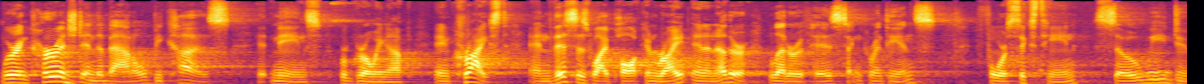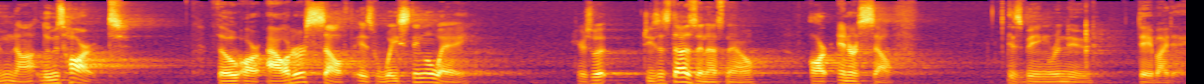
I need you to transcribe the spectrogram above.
We're encouraged in the battle because it means we're growing up in Christ. And this is why Paul can write in another letter of his, 2 Corinthians 4:16, so we do not lose heart. Though our outer self is wasting away, here's what Jesus does in us now. Our inner self is being renewed day by day.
